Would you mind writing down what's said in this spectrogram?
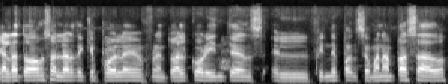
que al rato vamos a hablar de que Puebla enfrentó al Corinthians el fin de semana pasado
